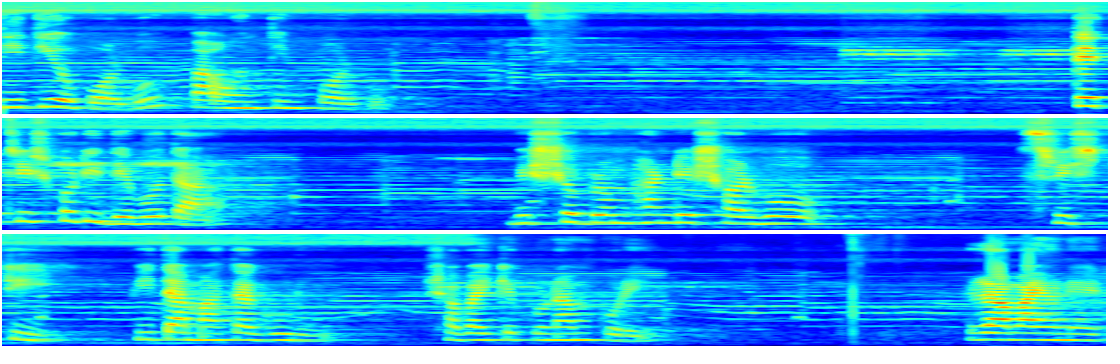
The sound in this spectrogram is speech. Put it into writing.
দ্বিতীয় পর্ব বা অন্তিম পর্ব। তেত্রিশ কোটি দেবতা বিশ্বব্রহ্মাণ্ডের সর্ব সৃষ্টি পিতা মাতা গুরু সবাইকে প্রণাম করে। রামায়ণের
